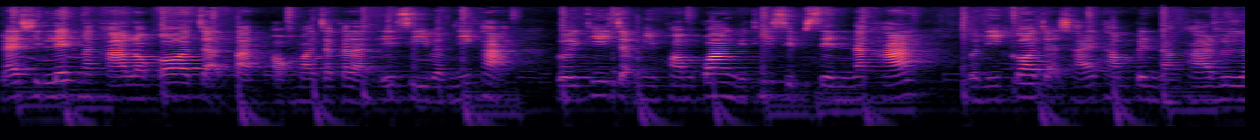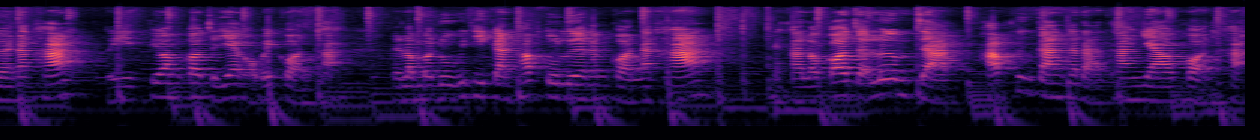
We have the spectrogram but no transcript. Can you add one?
และชิ้นเล็กนะคะเราก็จะตัดออกมาจากกระดาษ A4 แบบนี้ค่ะ โดยที่จะมีความกว้างอยู่ที่ 10 เซนนะคะ ตัวนี้ก็จะใช้ทำเป็นหลังคาเรือนะคะ ตัวนี้พี่อ้อมก็จะแยกออกไว้ก่อนค่ะ เดี๋ยวเรามาดูวิธีการพับตัวเรือกันก่อนนะคะนะคะเราก็จะเริ่มจากพับครึ่งกลางกระดาษทางยาวก่อนค่ะ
